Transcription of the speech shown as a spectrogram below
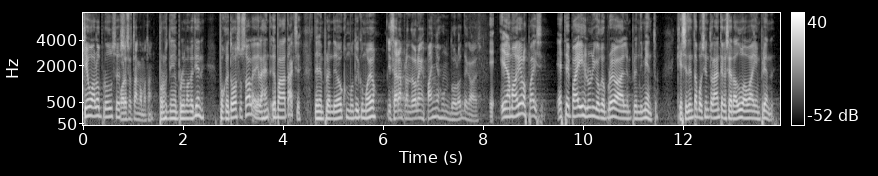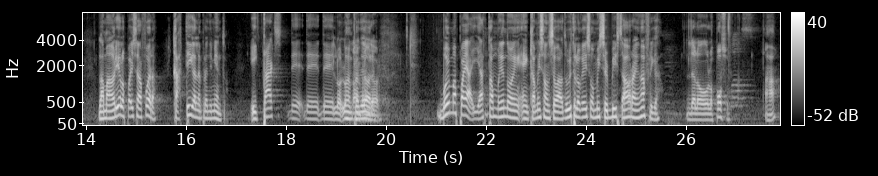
¿Qué valor produce eso? Por eso están como están. Por eso tiene el problema que tiene. Porque todo eso sale de la gente que paga taxes, del emprendedor como tú y como yo. Y ser emprendedor en España es un dolor de cabeza. Eh, En la mayoría de los países. Este país es el único que prueba el emprendimiento. Que el 70% de la gente que se gradúa va y emprende. La mayoría de los países de afuera castigan el emprendimiento. Y tax de, de- de lo- los, emprendedores. Voy más para allá y ya estamos viendo en, en camisa once varas. ¿Tú viste lo que hizo Mr. Beast ahora en África? De lo- los pozos. Ajá.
